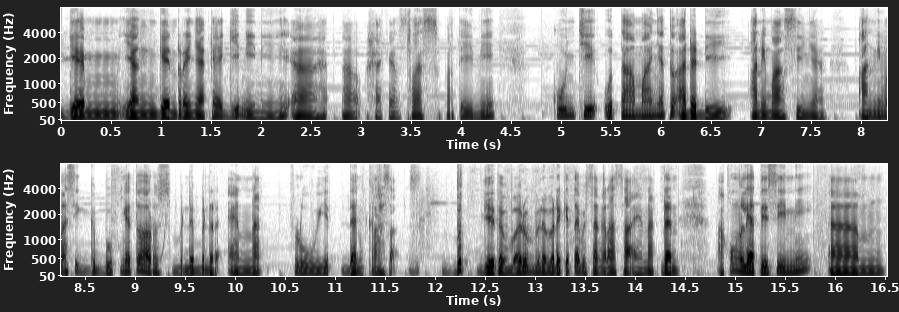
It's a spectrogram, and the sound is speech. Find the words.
game yang genrenya kayak gini nih uh, uh, hack and slash seperti ini kunci utamanya tuh ada di animasinya animasi gebuknya tuh harus bener-bener enak fluid dan kerasa bet gitu baru benar-benar kita bisa ngerasa enak. Dan aku ngelihat di sini um,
